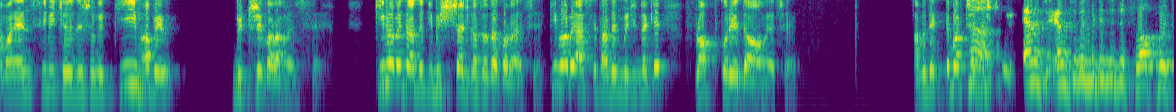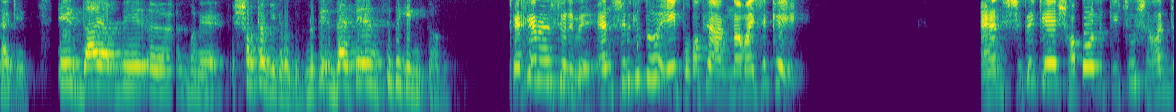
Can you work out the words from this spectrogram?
আমার এনসিবি ছেলেদের সঙ্গে কীভাবে বিট্রে করা হয়েছে কীভাবে তাদেরকে বিশ্বাসঘাতকতা করা হয়েছে কীভাবে আজকে তাদের মিটিংটাকে ফ্লপ করে দেওয়া হয়েছে। আপনি দেখতে পাচ্ছেন নিশ্চয়ই? এনসিপি মিটিং যদি ফ্লপ হয়ে থাকে এর দায় আপনি মানে সরকারকে কেন দেবেন? এনসিপি কে নিতে হবে? কেন এনসিপি নিবে? এনসিপি কিন্তু এই পথে নামাইছে কে? এনসিপি কে সকল কিছু সাহায্য,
